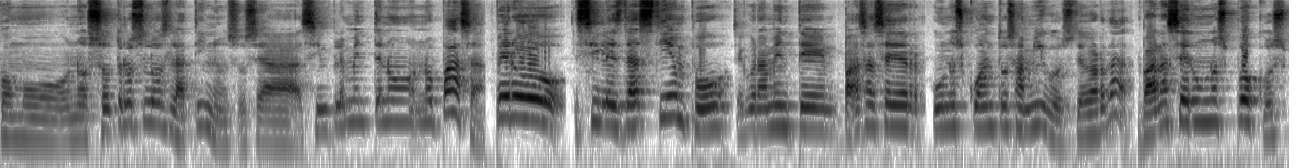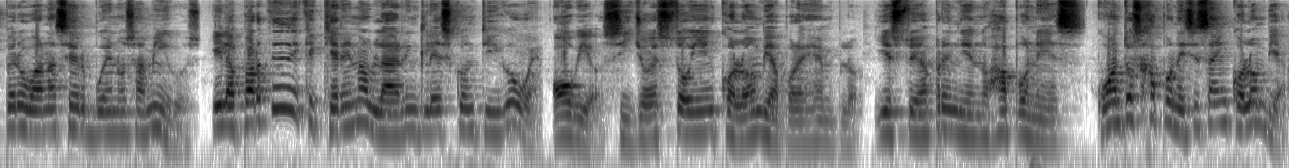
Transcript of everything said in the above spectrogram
como nosotros los latinos, o sea, simplemente no, no pasa. Pero si les das tiempo, seguramente vas a ser unos cuantos amigos, de verdad. Van a ser unos pocos, pero van a ser buenos amigos. Y la parte de que quieren hablar inglés contigo, bueno, obvio, si yo estoy en Colombia, por ejemplo, y estoy aprendiendo japonés, ¿cuántos japoneses hay en Colombia?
